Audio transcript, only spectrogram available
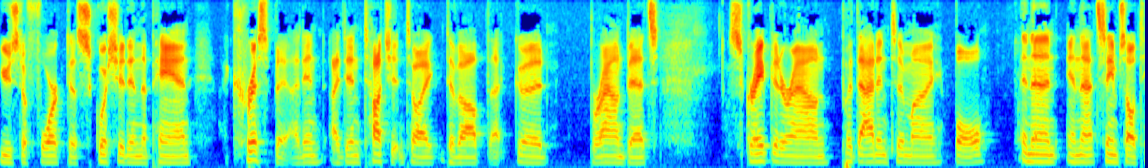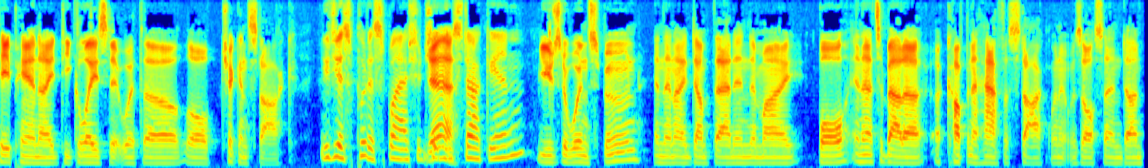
used a fork to squish it in the pan. I crisped it. I didn't I didn't touch it until I developed that good brown bits. Scraped it around, put that into my bowl, and then in that same saute pan, I deglazed it with a little chicken stock. You just put a splash of chicken Yeah. stock in. Used a wooden spoon, and then I dumped that into my bowl, and that's about a, a cup and a half of stock when it was all said and done.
